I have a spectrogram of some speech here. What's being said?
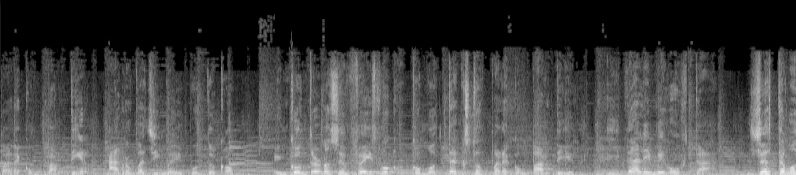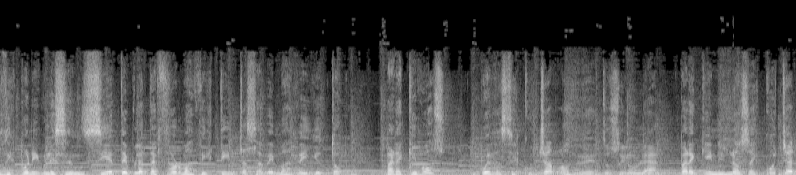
para compartir gmail.com. Encontrarnos en Facebook como Textos para Compartir y dale me gusta. Ya estamos disponibles en 7 plataformas distintas además de YouTube para que vos puedas escucharnos desde tu celular. Para quienes nos escuchan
